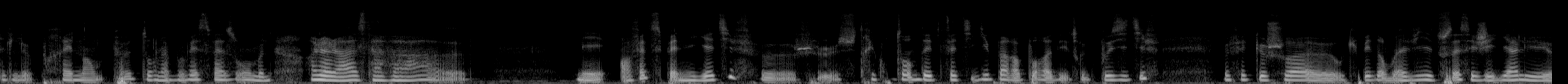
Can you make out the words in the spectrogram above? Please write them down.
ils le prennent un peu dans la mauvaise façon, en mode oh là là, ça va. Euh. Mais en fait, c'est pas négatif. Euh, je suis très contente d'être fatiguée par rapport à des trucs positifs. Le fait que je sois occupée dans ma vie et tout ça, c'est génial et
